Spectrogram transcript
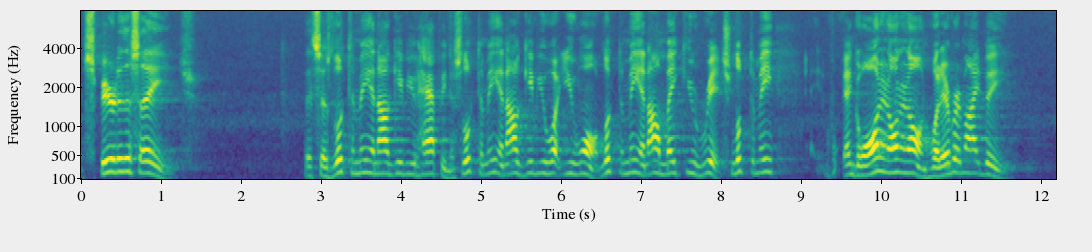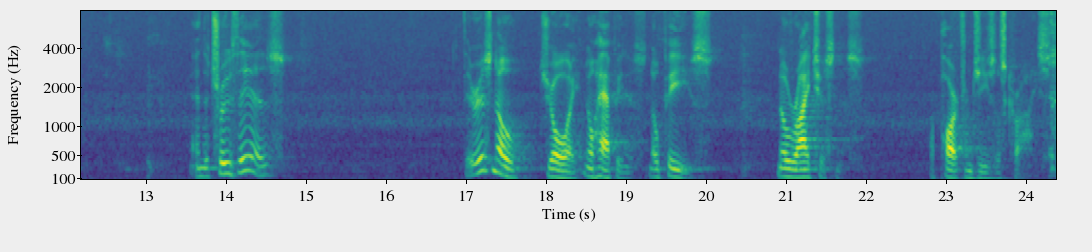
the spirit of this age that says, Look to me and I'll give you happiness. Look to me and I'll give you what you want. Look to me and I'll make you rich. Look to me and go on and on and on, whatever it might be. And the truth is, there is no joy, no happiness, no peace, no righteousness apart from Jesus Christ.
